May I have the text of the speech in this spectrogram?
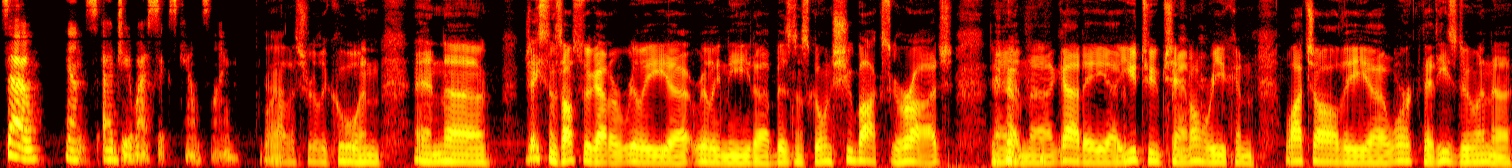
So hence IGY6 counseling. Wow, that's really cool. And and uh, Jason's also got a really uh, really neat uh, business going, Shoebox Garage, and uh, got a, uh, YouTube channel where you can watch all the uh, work that he's doing. Uh,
